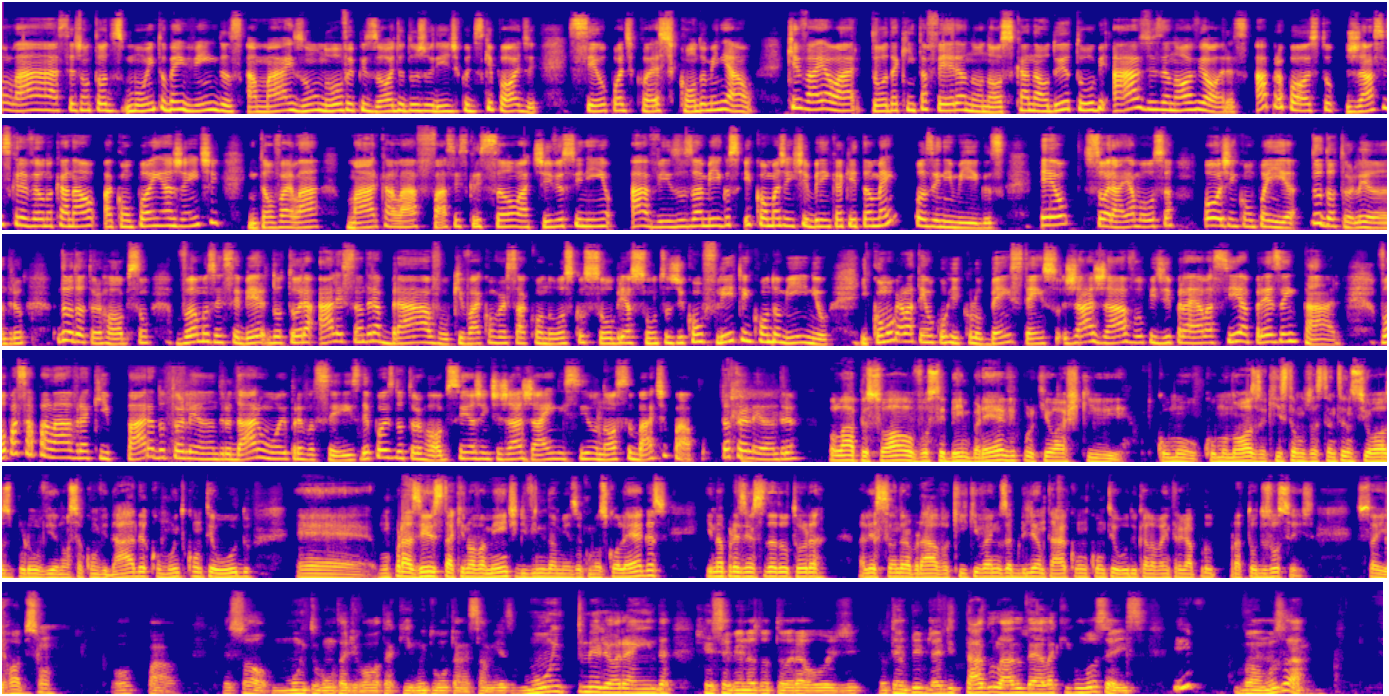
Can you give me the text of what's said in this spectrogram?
Olá, sejam todos muito bem-vindos a mais um novo episódio do Jurídico Diz que Pode, seu podcast condominial, que vai ao ar toda quinta-feira no nosso canal do YouTube às 19 horas. A propósito, já se inscreveu no canal? Acompanhe a gente? Então vai lá, marca lá, faça inscrição, ative o sininho, avisa os amigos e como a gente brinca aqui também, os inimigos. Eu, Soraya Moça, hoje em companhia do Dr. Leandro, do Dr. Robson, vamos receber doutora Alessandra Bravo, que vai conversar conosco sobre assuntos de conflito em condomínio. E como ela tem o um currículo bem extenso, já já vou pedir para ela se apresentar. Vou passar a palavra aqui para o Dr. Leandro dar um oi para vocês, depois Dr. Robson e a gente já já inicia o nosso bate-papo. Dr. Leandro. Olá, pessoal. Vou ser bem breve, porque eu acho que como, como nós aqui estamos bastante ansiosos por ouvir a nossa convidada, com muito conteúdo. É um prazer estar aqui novamente, dividindo a mesa com meus colegas e na presença da doutora Alessandra Bravo aqui, que vai nos abrilhantar com o conteúdo que ela vai entregar para todos vocês. Isso aí, Robson. Opa, pessoal, muito bom estar de volta aqui, muito bom estar nessa mesa, muito melhor ainda recebendo a doutora hoje. Eu tenho o privilégio de estar do lado dela aqui com vocês. E vamos lá.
